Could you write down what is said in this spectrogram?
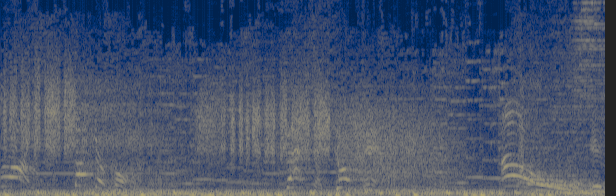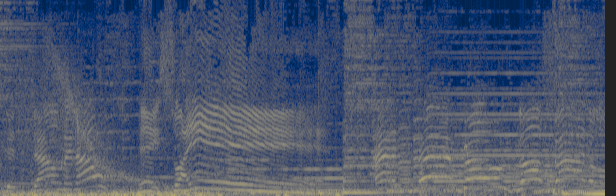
Right, Thunderbolt. That's a good hit. Oh! Is it down and out? É isso aí! And there goes the battle!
